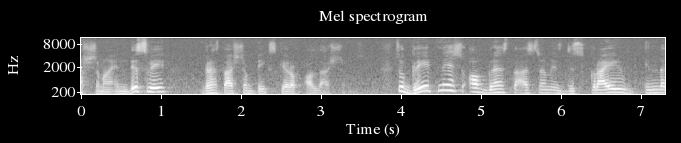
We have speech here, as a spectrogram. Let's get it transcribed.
ashrama in this way grihastha ashram takes care of all the ashrams so, greatness of Grihastha ashram is described in the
